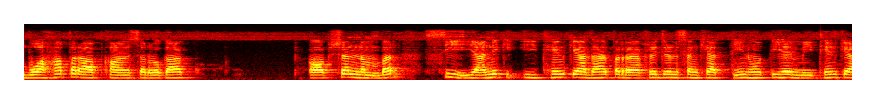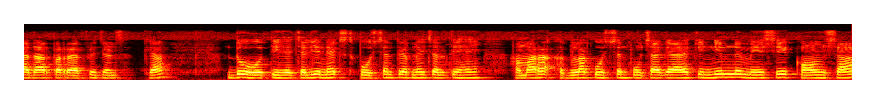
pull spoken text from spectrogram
वहाँ पर आपका आंसर होगा। ऑप्शन नंबर सी यानी कि ईथेन के आधार पर रेफ्रिजरेंट संख्या तीन होती है, मीथेन के आधार पर रेफ्रिजरेंट संख्या दो होती है। चलिए नेक्स्ट क्वेश्चन पे अपने चलते हैं। हमारा अगला क्वेश्चन पूछा गया है कि निम्न में से कौन सा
